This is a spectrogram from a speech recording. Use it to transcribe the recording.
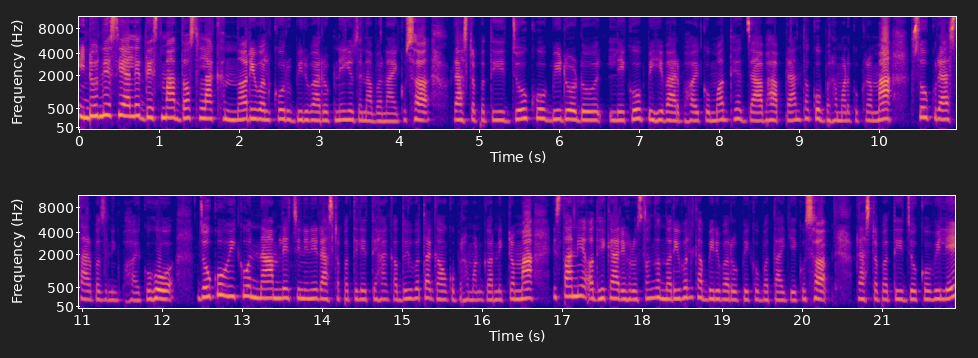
इन्डोनेसियाले देशमा दस लाख नरिवलको बिरुवा रोप्ने योजना बनाएको छ। राष्ट्रपति जोको बिडोडोलेको बिहिबार भएको मध्य जाभा प्रान्तको भ्रमणको क्रममा सो कुरा सार्वजनिक भएको हो। जोकोवीको नामले चिनिने राष्ट्रपतिले त्यहाँका दुईवटा गाउँको भ्रमण गर्ने क्रममा स्थानीय अधिकारीहरूसँग नरिवलका बिरुवा रोपेको बताइएको छ। राष्ट्रपति जोकोवीले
